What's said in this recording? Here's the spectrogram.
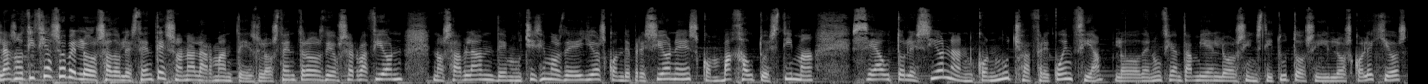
Las noticias sobre los adolescentes son alarmantes. Los centros de observación nos hablan de muchísimos de ellos con depresiones, con baja autoestima, se autolesionan con mucha frecuencia, lo denuncian también los institutos y los colegios,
